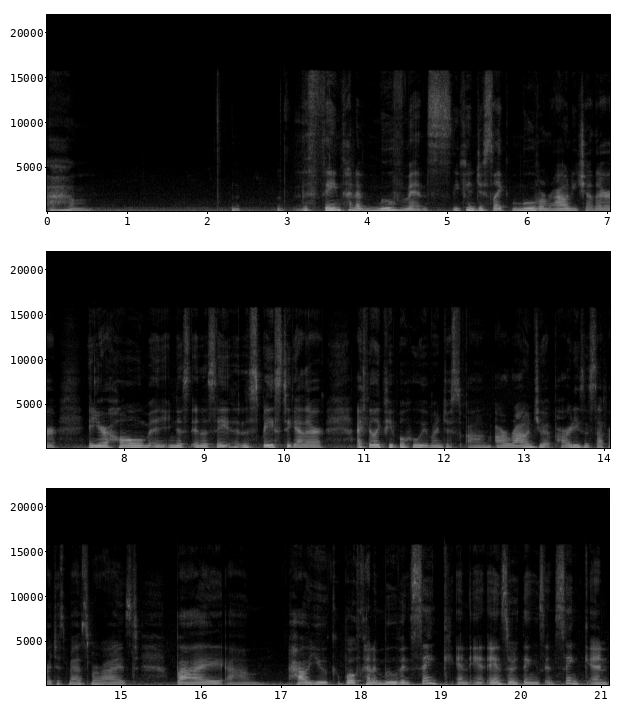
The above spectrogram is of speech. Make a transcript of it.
Um, the same kind of movements. You can just like move around each other in your home and in this in the in the space together. I feel like people who even just um, are around you at parties and stuff are just mesmerized by um, how you both kind of move in sync and, answer things in sync and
